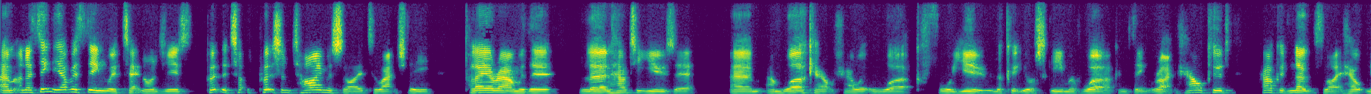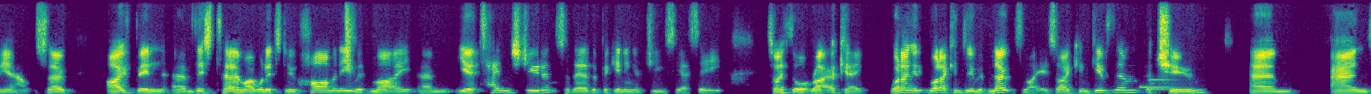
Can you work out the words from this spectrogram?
Um, and I think the other thing with technology is put the t- put some time aside to actually play around with it, learn how to use it, um, and work out how it will work for you. Look at your scheme of work and think, right, how could how could Noteflight help me out? So I've been um, this term I wanted to do harmony with my um, year 10 students, so they're the beginning of GCSE. So I thought, right, okay, what I'm what I can do with Noteflight is I can give them a tune. Um, and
